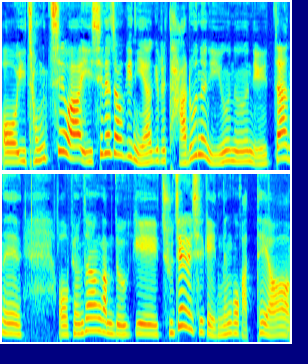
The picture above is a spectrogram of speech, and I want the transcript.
어, 이 정치와 이 시대적인 이야기를 다루는 이유는 일단은 어, 변성현 감독이 주제 의식에 있는 것 같아요.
